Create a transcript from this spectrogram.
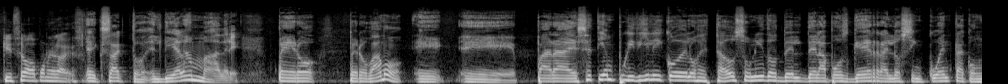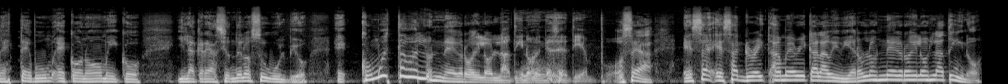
¿quién se va a poner a eso? Exacto, el Día de las Madres. Pero, pero vamos, eh, eh, para ese tiempo idílico de los Estados Unidos del- de, la posguerra, en los 50, con este boom económico y la creación de los suburbios, ¿cómo estaban los negros y los latinos en ese tiempo? O sea, esa, esa Great America la vivieron los negros y los latinos.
